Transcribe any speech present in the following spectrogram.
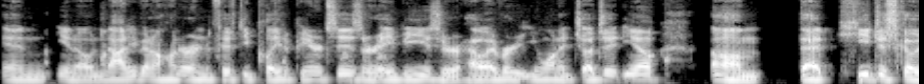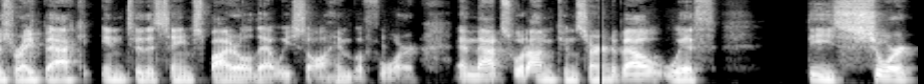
and you know not even 150 plate appearances or abs or however you want to judge it you know um, that he just goes right back into the same spiral that we saw him before. And that's what I'm concerned about with these short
